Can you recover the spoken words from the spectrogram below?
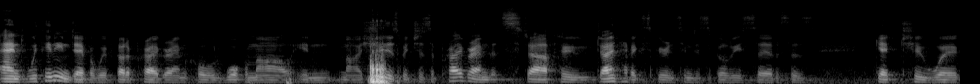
And within Endeavour, we've got a program called Walk a Mile in My Shoes, which is a program that staff who don't have experience in disability services get to work.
